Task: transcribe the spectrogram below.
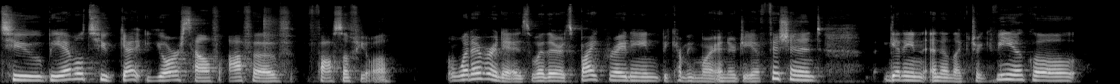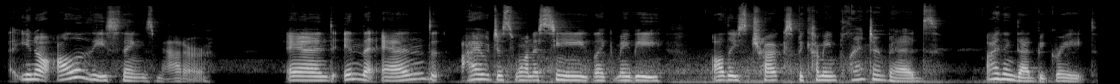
to be able to get yourself off of fossil fuel, whatever it is, whether it's bike riding, becoming more energy efficient, getting an electric vehicle, you know, all of these things matter. And in the end, I would just want to see like maybe all these trucks becoming planter beds. I think that'd be great.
